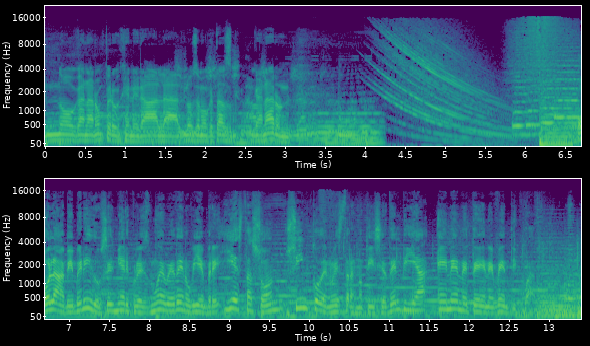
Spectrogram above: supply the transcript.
no ganaron, pero en general los demócratas ganaron. Hola, bienvenidos. Es miércoles 9 de noviembre y estas son cinco de nuestras noticias del día en NTN 24.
